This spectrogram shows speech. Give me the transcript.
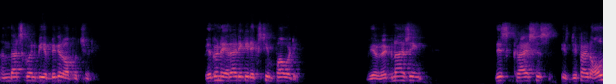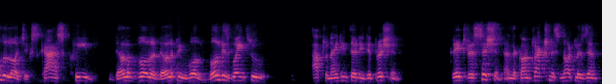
and that's going to be a bigger opportunity. We are going to eradicate extreme poverty. We are recognizing this crisis is defied all the logics, caste, creed, developed world or developing world. World is going through, after 1930 depression, great recession, and the contraction is not less than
